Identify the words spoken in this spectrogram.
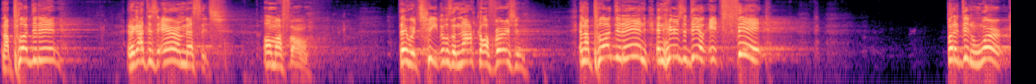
And I plugged it in, and I got this error message on my phone. They were cheap, it was a knockoff version. And I plugged it in, and here's the deal it fit, but it didn't work.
